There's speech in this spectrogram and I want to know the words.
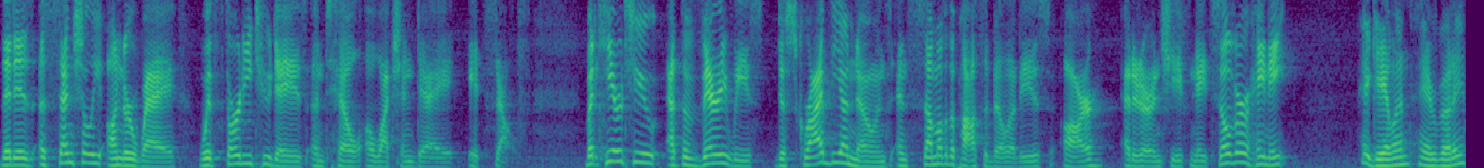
that is essentially underway with 32 days until Election Day itself. But here to, at the very least, describe the unknowns and some of the possibilities are editor in chief Nate Silver. Hey, Nate. Hey, Galen. Hey, everybody.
